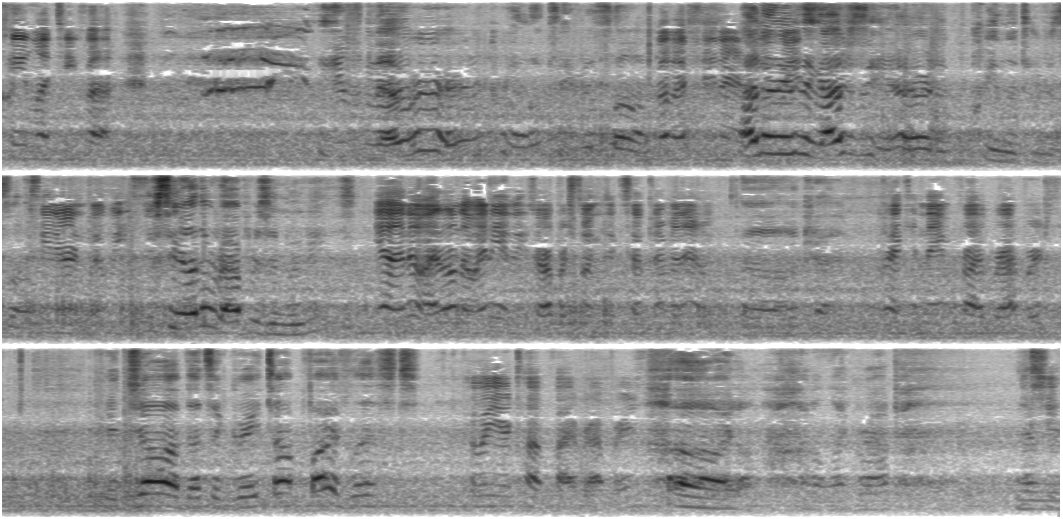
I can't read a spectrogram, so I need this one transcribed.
Queen Latifah? You've never heard a Queen Latifah song. But I've seen her. In I don't even think I've seen heard a Queen Latifah song. I've seen her in movies. You've seen other rappers in movies? Yeah, I know. I don't know any of these rapper songs except Eminem. Oh, okay. But I can name five rappers. Good job. That's a great top five list. Who are your top five rappers? Oh, I don't know. I don't like rap. Yes, Never,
